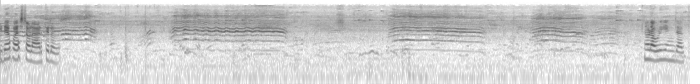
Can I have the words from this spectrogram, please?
ಇದೇ ಫಸ್ಟ್ ಅವಳು ಆಡ್ತಿರೋದು. ನೋಡಿ ಅವಳಿಗೆ ಹೆಂಗೆ ಜಾರ್ತು?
